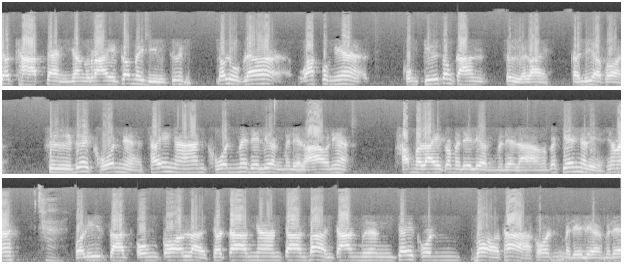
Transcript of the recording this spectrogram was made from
จะฉาบแต่งอย่างไรก็ไม่ดีขึ้นสรุปแล้ววักพวกนี้คงจื้อต้องการสื่ออะไร กันดีพรสื่อด้วยคนเนี่ย ใช้งานคนไม่ได้เรื่องไม่ได้ราวเนี่ยทำอะไรก็ไม่ได้เรื่องไม่ได้ราวมันก็เจ๊งกันเลยใช่ไหมค่ะบริษัทองค์กรราชการงานการบ้านการเมือง ใช้คนบ่อท่าคนไม่ได้เรื่องไม่ได้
